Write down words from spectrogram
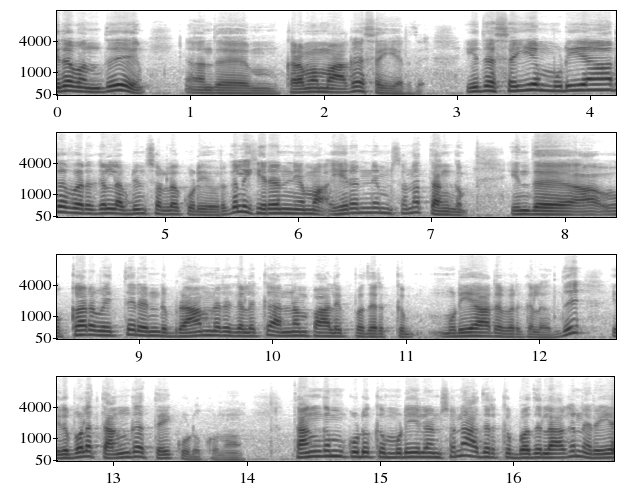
இதை வந்து அந்த கிரமமாக செய்கிறது இதை செய்ய முடியாதவர்கள் அப்படின்னு சொல்லக்கூடியவர்கள் ஹிரண்யமா ஹிரண்யம் சொன்னால் தங்கம். இந்த உட்கார வைத்து ரெண்டு பிராமணர்களுக்கு அன்னம் பாலிப்பதற்கு முடியாதவர்கள் வந்து இதுபோல் தங்கத்தை கொடுக்கணும். தங்கம் கொடுக்க முடியலன்னு சொன்னால் அதற்கு பதிலாக நிறைய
